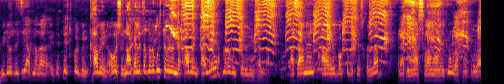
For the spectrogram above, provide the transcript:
ভিডিও দিচ্ছি আপনারা এটা টেস্ট করবেন, খাবেন, অবশ্যই। না খেলে তো আপনারা বুঝতে পারবেন না, খাবেন, খাইলে আপনারা বুঝতে পারবেন ইনশাল্লাহ। আচ্ছা আমি আমার এই বক্তব্য শেষ করলাম। রাখলাম। আসসালামু আলাইকুম রহমতুল্লাহ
